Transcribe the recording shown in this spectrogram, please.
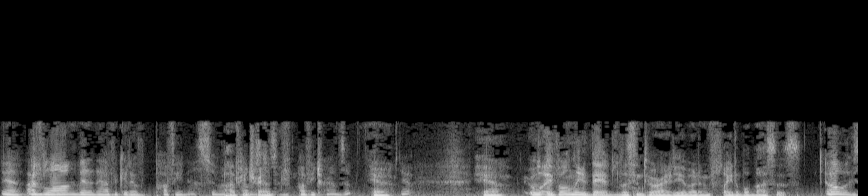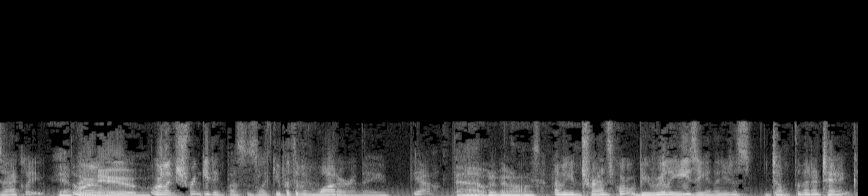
Yeah, I've long been an advocate of puffiness. When Puffy transit. puffy transit. Yeah. Yep. Yeah. Well, if only they had listened to our idea about inflatable buses. Oh, exactly. Yeah, or, no. or like shrinky-dink buses, like you put them in water and they, yeah. That would have been awesome. I mean, transport would be really easy, and then you just dump them in a tank,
